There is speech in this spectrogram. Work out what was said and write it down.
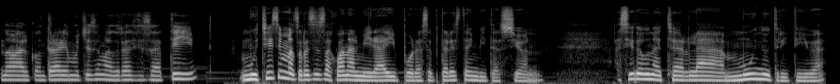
No, al contrario, muchísimas gracias a ti. Muchísimas gracias a Juan Almiray por aceptar esta invitación. Ha sido una charla muy nutritiva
